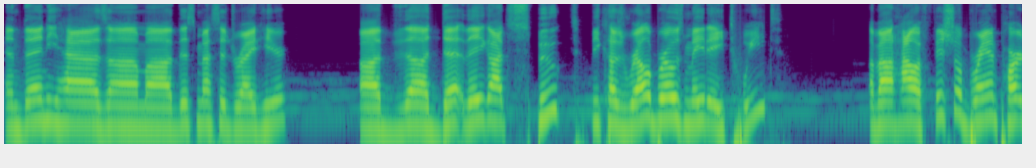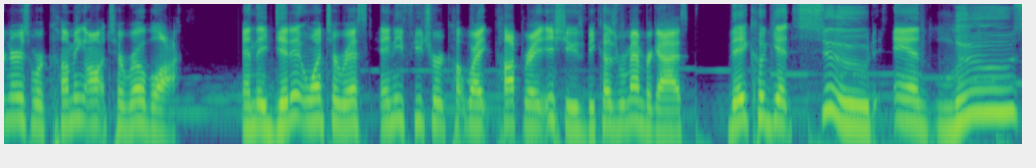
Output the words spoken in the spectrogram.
And then he has um uh, this message right here. Uh, the they got spooked because Rel Bros made a tweet about how official brand partners were coming on to Roblox, and they didn't want to risk any future copyright copyright issues because remember, guys, they could get sued and lose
